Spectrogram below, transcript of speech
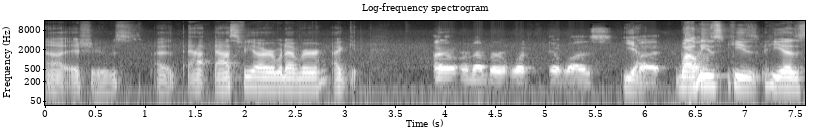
uh, issues, uh, asphyxia or whatever. I, I don't remember what it was. Yeah. But, well, yeah. he's he's he has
